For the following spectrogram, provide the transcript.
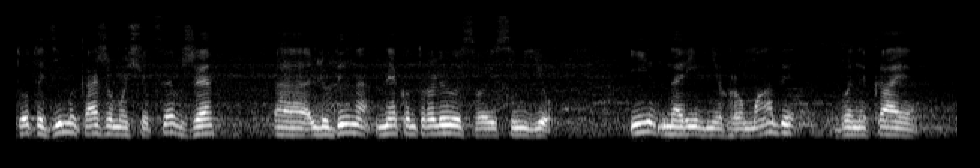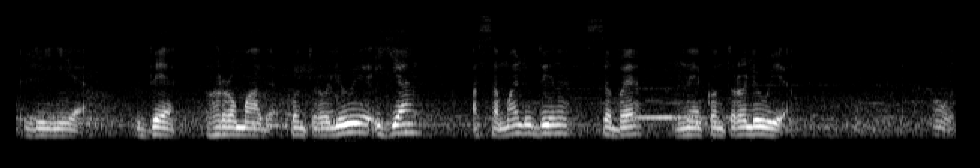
то тоді ми кажемо, що це вже е, людина не контролює свою сім'ю. І на рівні громади виникає лінія, де громада контролює я, а сама людина себе не контролює. От.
